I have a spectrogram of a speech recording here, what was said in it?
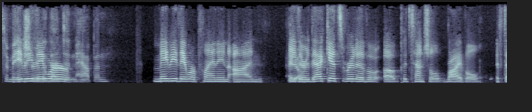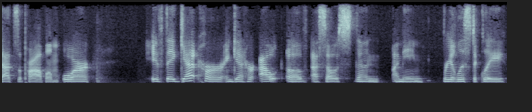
to make Maybe sure they that were- that didn't happen? Maybe they were planning on either that gets rid of a, a potential rival, if that's the problem, or if they get her and get her out of Essos, then I mean, realistically,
